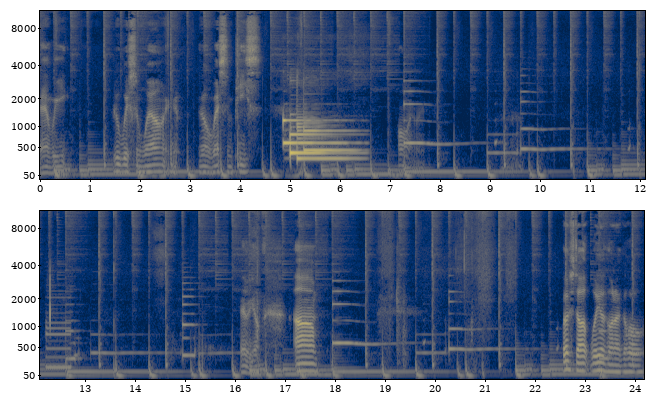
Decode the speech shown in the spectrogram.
and we do wish him well. You know, rest in peace. There we go. Um, first up, we are gonna go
